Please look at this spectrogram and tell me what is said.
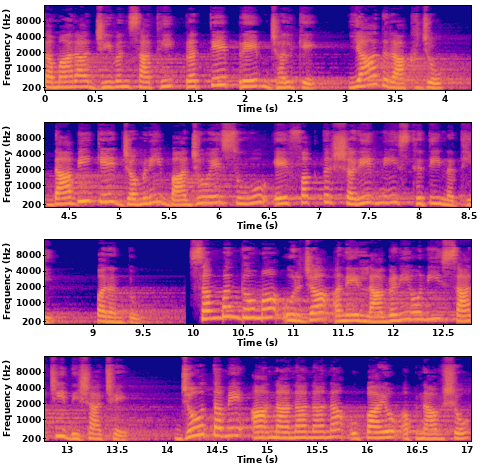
તમારા જીવનસાથી પ્રત્યે પ્રેમ ઝલકે. યાદ રાખજો, ડાબી કે જમણી બાજુએ સૂવું એ ફક્ત શરીરની સ્થિતિ નથી. પરંતુ સંબંધોમાં ઊર્જા અને લાગણીઓની સાચી દિશા છે. જો તમે આ નાના નાના ઉપાયો અપનાવશો,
